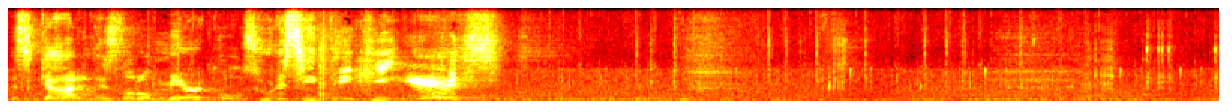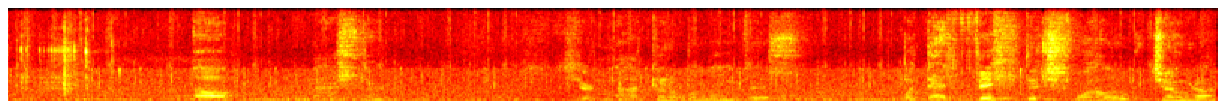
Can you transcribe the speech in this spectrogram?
This God and his little miracles. Who does he think he is? Uh, Master, you're not gonna believe this, but that fish that swallowed Jonah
